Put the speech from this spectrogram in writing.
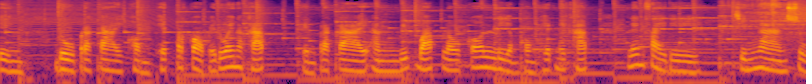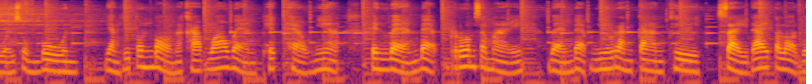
ริงๆ ดูประกายของเพชรประกอบไปด้วยนะครับ เห็นประกายอันวิบวับแล้วก็เหลี่ยมของเพชรไหมครับ เล่นไฟดี ชิ้นงานสวยสมบูรณ์ อย่างที่ต้นบอกนะครับว่าแหวนเพชรแถวเนี่ยเป็นแหวนแบบร่วมสมัย แหวนแบบนิรันดร์การคือ ใส่ได้ตลอดเว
